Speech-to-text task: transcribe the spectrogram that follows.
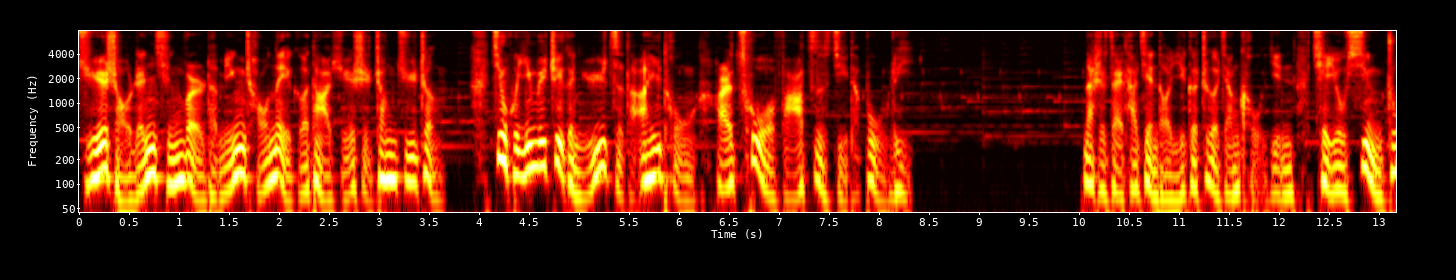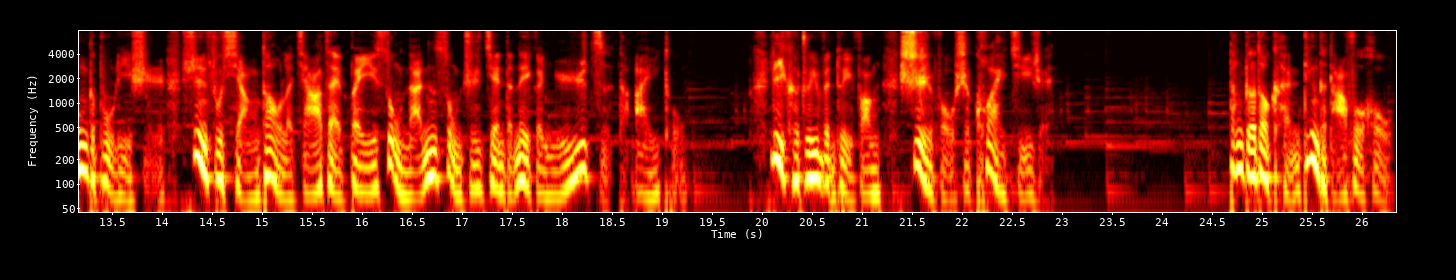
绝少人情味儿的明朝内阁大学士张居正，竟会因为这个女子的哀痛而错罚自己的部吏。那是在他见到一个浙江口音且又姓钟的部吏时，迅速想到了夹在北宋、南宋之间的那个女子的哀痛，立刻追问对方是否是会稽人。当得到肯定的答复后，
